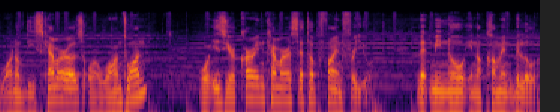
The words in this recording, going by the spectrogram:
one of these cameras or want one? Or is your current camera setup fine for you? Let me know in a comment below.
